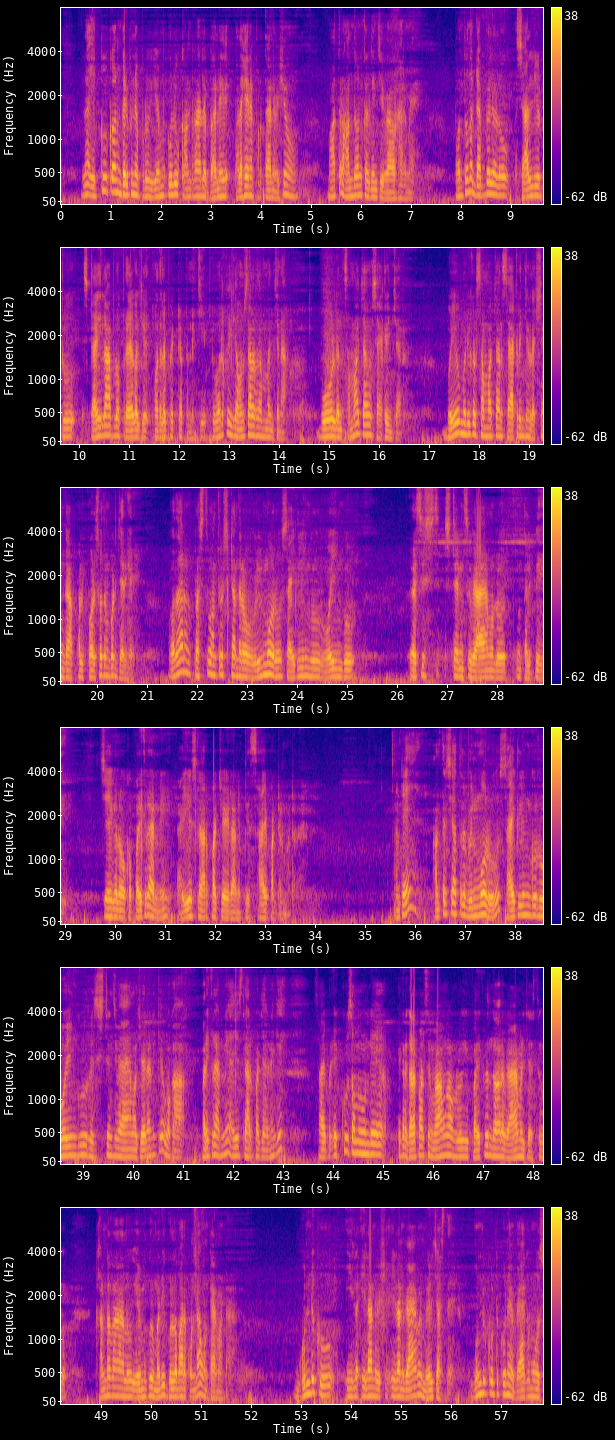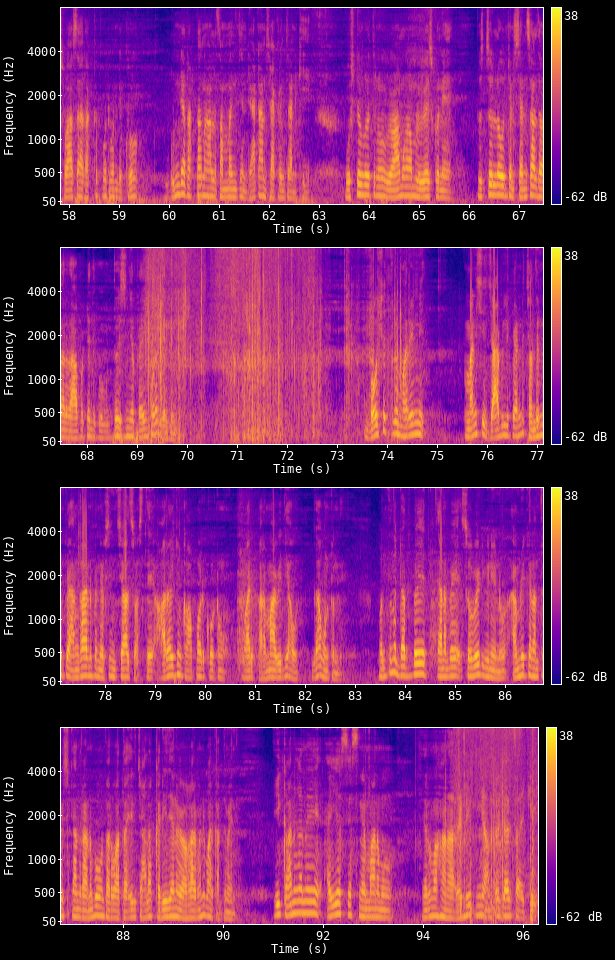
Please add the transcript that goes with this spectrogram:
ఇలా ఎక్కువ కాలం గడిపినప్పుడు ఎముకలు కండరాలు బలహీ బలహీన పడతాయనే విషయం మాత్రం ఆందోళన కలిగించే వ్యవహారమే. పంతొమ్మిది వందల డెబ్బైలలో శాల్యూటు స్కైలాబ్లో ప్రయోగాలు చే మొదలుపెట్టినప్పటి నుంచి ఇప్పటి వరకు ఈ అంశాలకు సంబంధించిన బోల్డ్ అంత సమాచారం సేకరించారు. బయోమెడికల్ సమాచారం సేకరించిన లక్ష్యంగా పలు పరిశోధనలు కూడా జరిగాయి. ఉదాహరణకు ప్రస్తుతం అంతరిక్ష కేంద్రం విల్మోరు సైక్లింగు రోయింగు రెసిస్టెన్స్ వ్యాయామాలు కలిపి చేయగల ఒక పరికరాన్ని ఐఎస్లో ఏర్పాటు చేయడానికి సహాయపడ్డనమాట అంటే అంతర్జాతీయ విల్మోరు సైక్లింగ్ రోయింగ్ రెసిస్టెన్స్ వ్యాయామాలు చేయడానికి ఒక పరికరాన్ని ఐఎస్లో ఏర్పాటు చేయడానికి సహాయపడి ఎక్కువ సమయం ఉండే ఇక్కడ గడపాల్సిన వ్యాయామాలు ఈ పరికరం ద్వారా వ్యాయామాలు చేస్తూ కండరాలు ఎముకలు మరీ గుల్లబారకుండా ఉంటాయన్నమాట. గుండెకు ఇలా ఇలాంటి విషయం ఇలాంటి వ్యాయామం మేలు చేస్తాయి. గుండె కొట్టుకునే వేగము శ్వాస రక్తపోటు వంటి గ్రో గుండె రక్తనాళాలకు సంబంధించిన డేటాను సేకరించడానికి ఉష్ణోగ్రతను వ్యామగాములు వేసుకునే దుస్తుల్లో ఉంచిన సెన్సార్ ద్వారా రాబట్టేందుకు ఉద్దేశించే ప్రయత్నం కూడా జరిగింది. భవిష్యత్తులో మరిన్ని మనిషి జాబిలిపై అంటే చంద్రునిపై అంగారనిపై నివసించాల్సి వస్తే ఆరోగ్యం కాపాడుకోవటం వారి పరమావిధి అవుగా ఉంటుంది. పంతొమ్మిది డెబ్బై ఎనభై సోవియట్ యూనియన్ అమెరికన్ అంతరిక్ష కేంద్ర అనుభవం తర్వాత ఇది చాలా ఖరీదైన వ్యవహారమని వారికి అర్థమైంది. ఈ కారణంగానే ఐఎస్ఎస్ నిర్మాణము నిర్వహణ రెండింటిని అంతర్జాతీయ స్థాయికి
